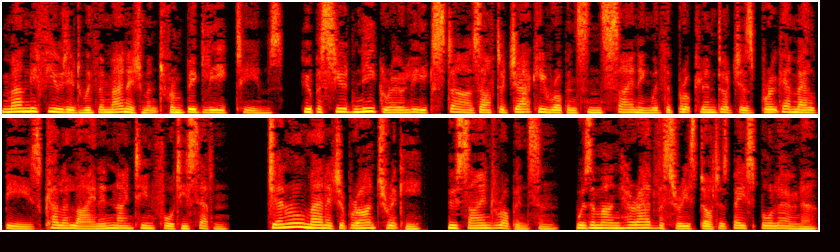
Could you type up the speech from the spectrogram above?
Manley feuded with the management from big league teams, who pursued Negro League stars after Jackie Robinson's signing with the Brooklyn Dodgers broke MLB's color line in 1947. General manager Branch Rickey, who signed Robinson, was among her adversaries. As baseball owner,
